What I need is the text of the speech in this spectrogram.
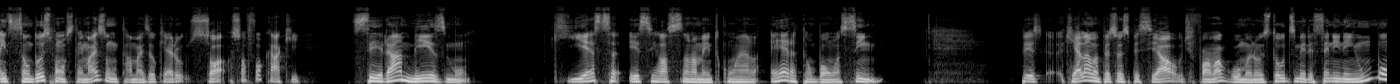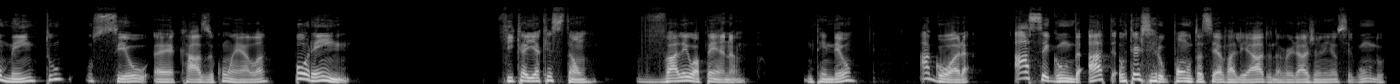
Esses são dois pontos, tem mais um, tá? Mas eu quero só, só focar aqui. Será mesmo que essa, esse relacionamento com ela era tão bom assim? Que ela é uma pessoa especial de forma alguma. Não estou desmerecendo em nenhum momento o seu é, caso com ela. Porém, fica aí a questão: valeu a pena? Entendeu? Agora, a segunda, a, o terceiro ponto a ser avaliado, na verdade, nem o segundo,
